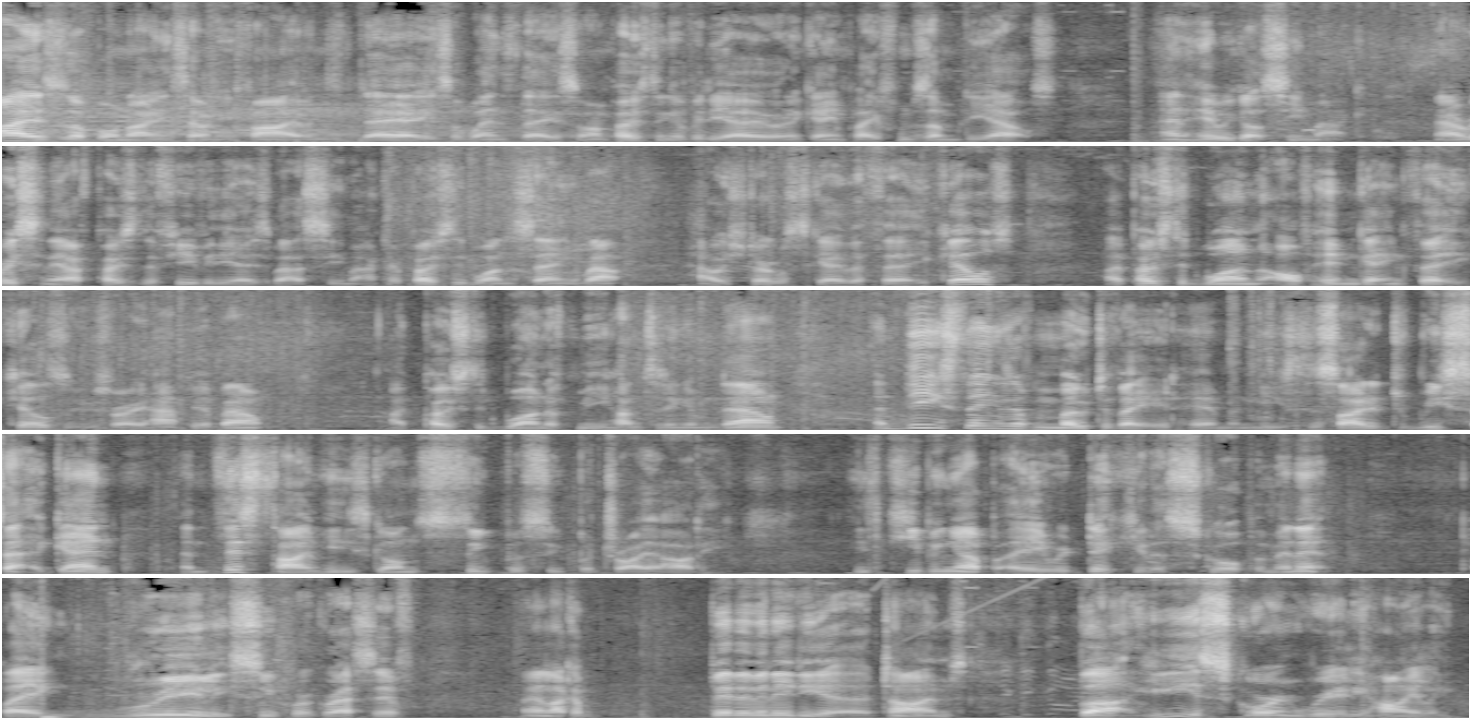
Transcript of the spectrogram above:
Hi, this is Oddball1975 and today is a Wednesday so I'm posting a video and a gameplay from somebody else. And here we got CMAC. Now recently I've posted a few videos about CMAC. I posted one saying about how he struggles to get over 30 kills. I posted one of him getting 30 kills, which he was very happy about. I posted one of me hunting him down. And these things have motivated him and he's decided to reset again and this time he's gone super super tryhardy. He's keeping up a ridiculous score per minute playing really super aggressive, and like a bit of an idiot at times, but he is scoring really highly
